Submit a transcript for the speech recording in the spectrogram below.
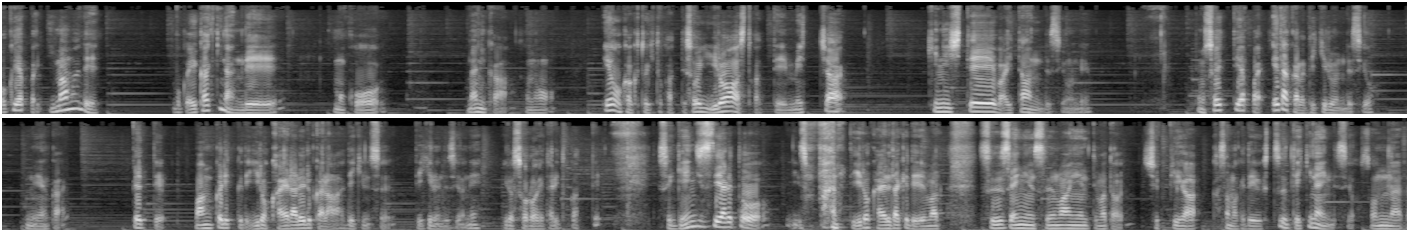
僕やっぱ今まで、僕絵描きなんで、もうこう、何か、その、絵を描くときとかってそういう色合わせとかってめっちゃ気にしてはいたんですよね。でもそれってやっぱ絵だからできるんですよ。ね、なんか、ペってワンクリックで色変えられるからできるんです、できるんですよね。色揃えたりとかって。それ現実でやると、パンって色変えるだけで、まあ、数千円、数万円ってまた出費がかさまけて普通できないんですよ。そんな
